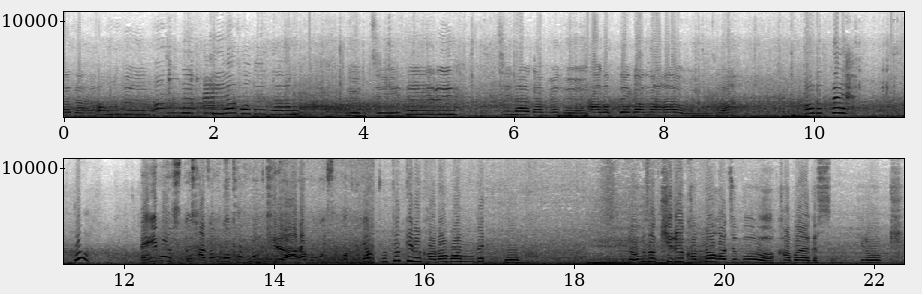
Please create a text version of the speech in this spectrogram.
가자. 엉금 엉금 기어서 가자. 육지대를 지나가면은 악어떼가 나온다. 악어떼 네이버에서도 자전거 경로 길을 알아보고 있었거든요. 저쪽 길을 가라고 하는데 오. 여기서 길을 건너가지고 가봐야겠어요 이렇게.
